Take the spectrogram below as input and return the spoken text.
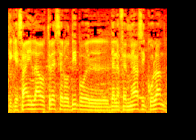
y que se han aislado tres serotipos de enfermedad circulando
